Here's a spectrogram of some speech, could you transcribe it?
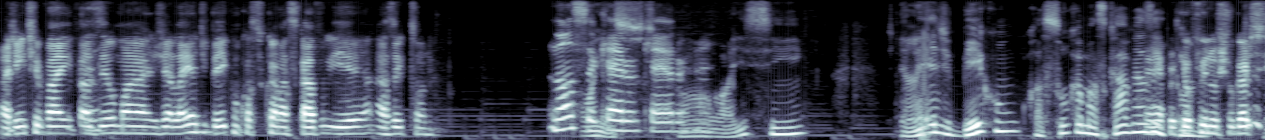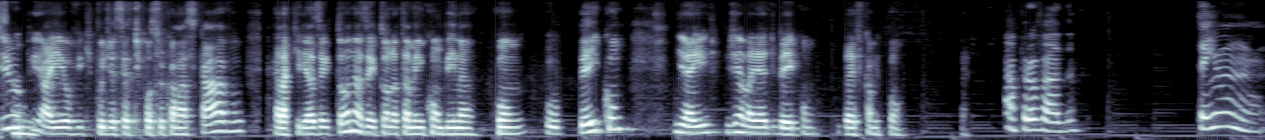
A gente vai fazer uma geleia de bacon com açúcar mascavo e azeitona. Nossa, Olha quero, só, quero. Aí sim. Geleia de bacon com açúcar mascavo e azeitona. É, porque eu fui no Sugar. Syrup, aí eu vi que podia ser tipo açúcar mascavo. Ela queria azeitona, a azeitona também combina com o bacon. E aí, geleia de bacon vai ficar muito bom. Aprovado. Tem um,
